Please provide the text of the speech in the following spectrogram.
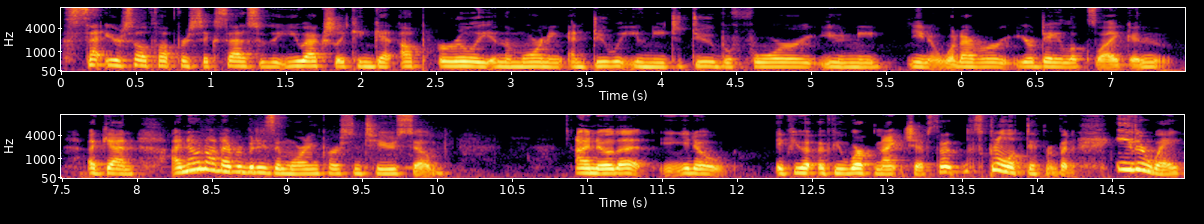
set yourself up for success so that you actually can get up early in the morning and do what you need to do before you need, you know, whatever your day looks like. And again, I know not everybody's a morning person too, so I know that, you know, if you if you work night shifts it's going to look different but either way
